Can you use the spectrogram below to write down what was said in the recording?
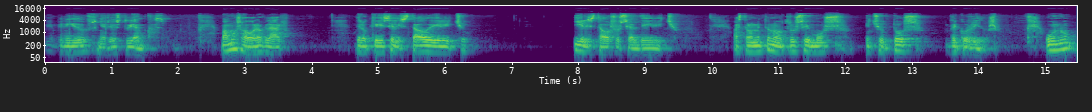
Bienvenidos, señores estudiantes. Vamos ahora a hablar de lo que es el Estado de Derecho y el Estado Social de Derecho. Hasta el momento nosotros hemos hecho dos recorridos. Uno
